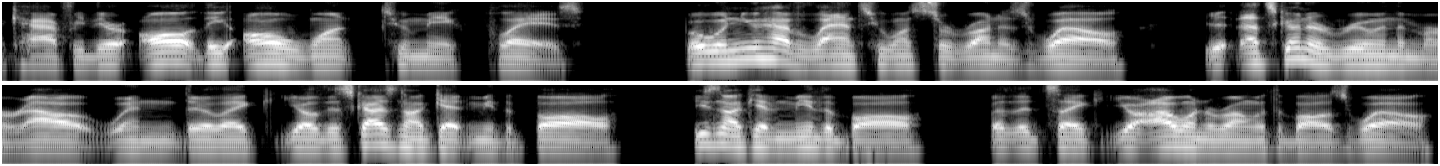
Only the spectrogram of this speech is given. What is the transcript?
McCaffrey, they're all they all want to make plays. But when you have Lance who wants to run as well, that's going to ruin the morale when they're like, yo, this guy's not getting me the ball. He's not giving me the ball. But it's like, yo, I want to run with the ball as well.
